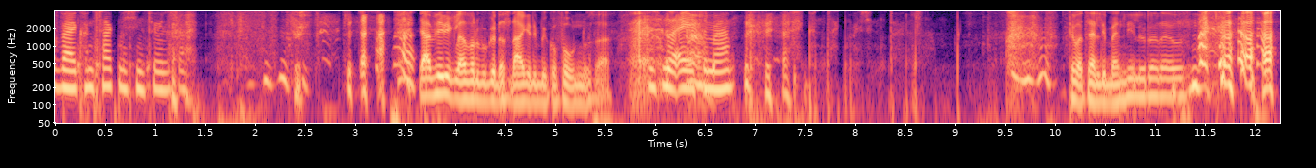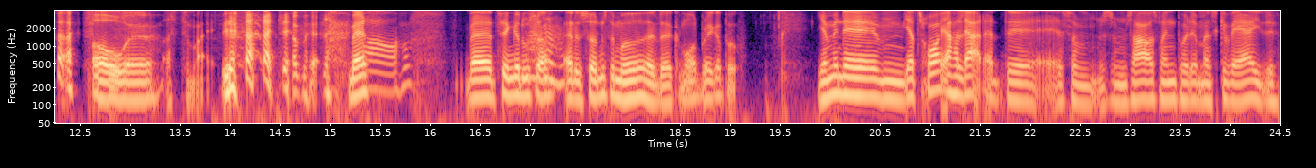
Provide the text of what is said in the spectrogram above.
Være i kontakt med sine følelser. Jeg er virkelig glad for, at du begynder at snakke i mikrofonen nu, så. Det er sådan noget ASMR. I kontakt med sine følelser. Det var til alle de mandlige lytter derude. og øh, Også til mig. ja, det er med. Mads, wow. hvad tænker du så er det sundeste måde at øh, komme over et breakup på? Jamen, øh, jeg tror, jeg har lært, at øh, som, som Sara også var inde på det, at man skal være i det.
